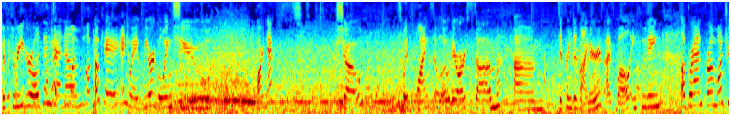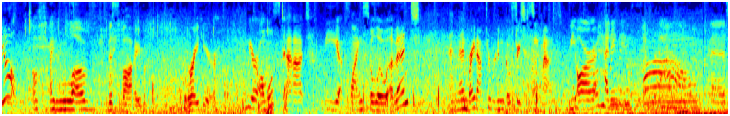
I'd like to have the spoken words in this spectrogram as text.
The three girls in denim. Okay, anyway, we are going to our next show. With Flying Solo. There are some um, different designers as well, including a brand from Montreal. Oh, I love this vibe right here. We are almost at the Flying Solo event. And then right after, we're gonna go straight to Steve Madden. We are heading inside. This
